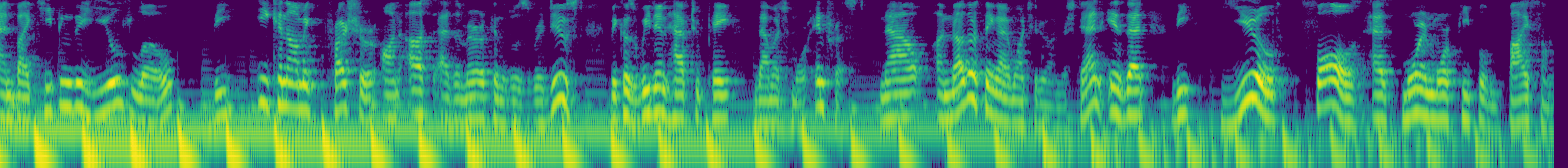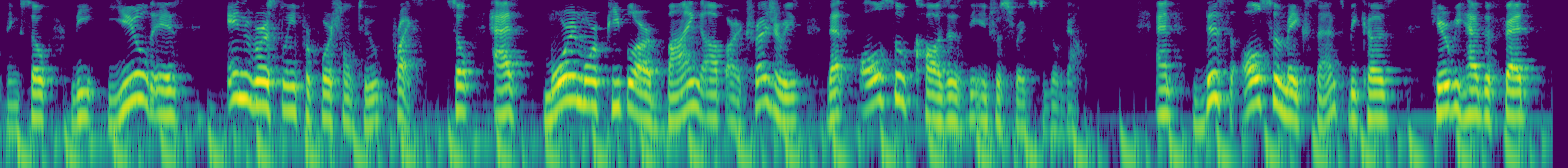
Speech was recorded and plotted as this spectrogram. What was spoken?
And by keeping the yield low, the economic pressure on us as Americans was reduced because we didn't have to pay that much more interest. Now, another thing I want you to understand is that the yield falls as more and more people buy something. So the yield is inversely proportional to price. So as more and more people are buying up our treasuries, that also causes the interest rates to go down. And this also makes sense because here we have the Fed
